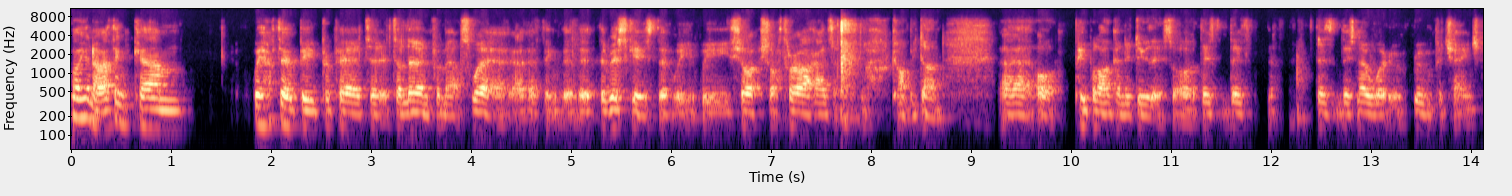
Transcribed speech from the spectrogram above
Well, you know, I think um, we have to be prepared to, to learn from elsewhere. I think that the, the risk is that we, we shall, throw our hands up, oh, can't be done, uh, or people aren't going to do this, or there's, there's, there's, there's no room for change.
